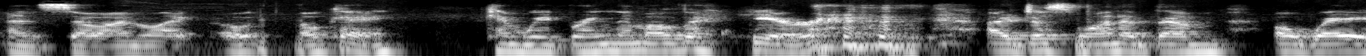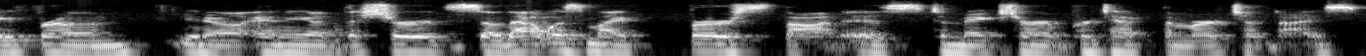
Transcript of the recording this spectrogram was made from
And so I'm like, oh, okay, can we bring them over here? I just wanted them away from, you know, any of the shirts. So that was my first thought is to make sure and protect the merchandise.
